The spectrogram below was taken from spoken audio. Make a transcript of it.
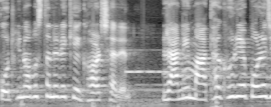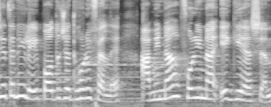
কঠিন অবস্থানে রেখে ঘর ছাড়েন। রানী মাথা ঘুরিয়ে পড়ে যেতে নিলেই পদজা ধরে ফেলে। আমিনা, ফরিনা এগিয়ে আসেন।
